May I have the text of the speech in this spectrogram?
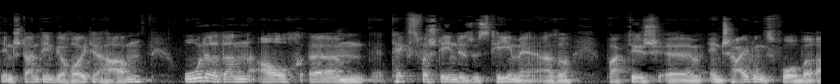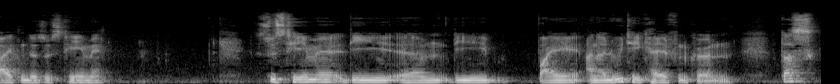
den Stand, den wir heute haben. Oder dann auch ähm, textverstehende Systeme, also praktisch äh, entscheidungsvorbereitende Systeme. Systeme, die, ähm, die bei Analytik helfen können. Das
